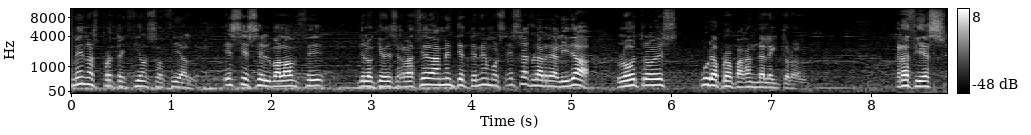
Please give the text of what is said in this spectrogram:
menos protección social. Ese es el balance de lo que desgraciadamente tenemos, esa es la realidad, lo otro es pura propaganda electoral. Gracias.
